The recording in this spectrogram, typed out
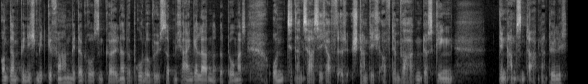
Und dann bin ich mitgefahren mit der großen Kölner, der Bruno Wüst hat mich eingeladen und der Thomas. Und dann saß ich auf, stand ich auf dem Wagen, das ging den ganzen Tag natürlich.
